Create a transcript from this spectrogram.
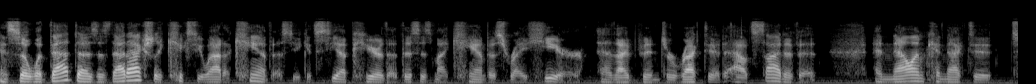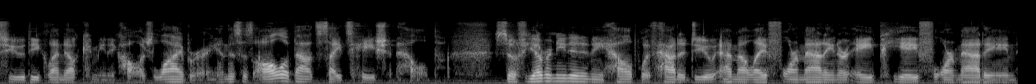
And so what that does is that actually kicks you out of Canvas. You can see up here that this is my canvas right here, and I've been directed outside of it. And now I'm connected to the Glendale Community College Library. And this is all about citation help. So if you ever needed any help with how to do MLA formatting or APA formatting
